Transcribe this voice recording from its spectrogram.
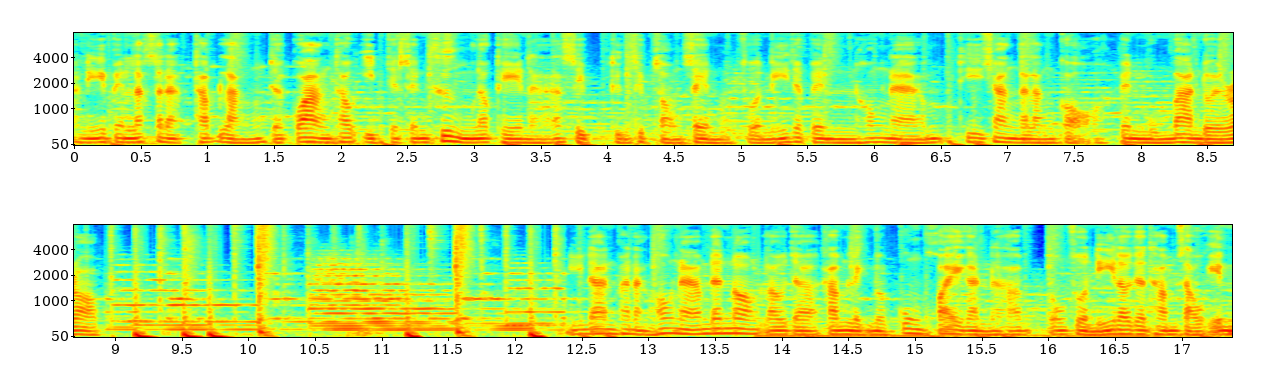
อันนี้เป็นลักษณะทับหลังจะกว้างเท่าอิฐ7เซนครึ่ง แล้วเทหนา 10ถึง12 เซน ส่วนนี้จะเป็นห้องน้ำที่ช่างกำลังก่อ เป็นมุมบ้านโดยรอบ ด้านผนังห้องน้ำด้านนอก เราจะทำเหล็กหนวดกุ้งไขว้กันนะครับ ตรงส่วนนี้เราจะทำเสาเอ็น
